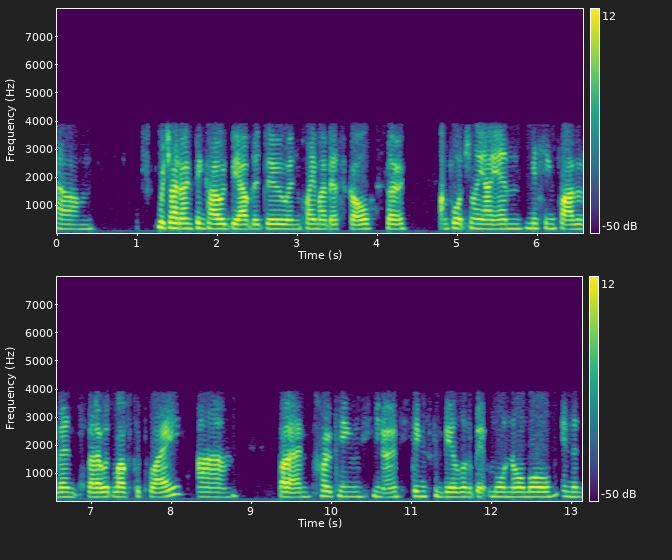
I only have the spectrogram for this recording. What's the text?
Um, which I don't think I would be able to do and play my best golf. So unfortunately, I am missing five events that I would love to play. Um, but I'm hoping, you know, things can be a little bit more normal in the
